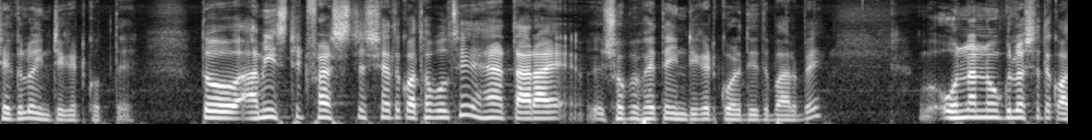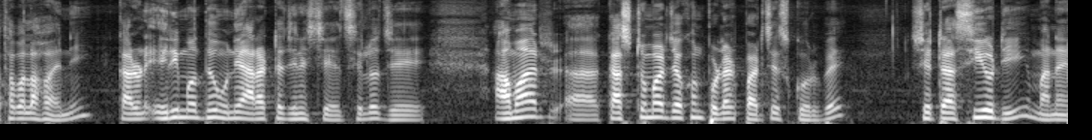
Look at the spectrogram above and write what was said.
সেগুলো ইন্টিগ্রেট করতে। তো আমি স্ট্রিট ফার্স্টের সাথে কথা বলছি হ্যাঁ তারা শপিফাইতে ইন্টিগ্রেট করে দিতে পারবে। অন্যান্যগুলোর সাথে কথা বলা হয়নি, কারণ এরই মধ্যে উনি আর একটা জিনিস চেয়েছিল যে, আমার কাস্টমার যখন প্রোডাক্ট পারচেস করবে, সেটা সিওডি মানে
